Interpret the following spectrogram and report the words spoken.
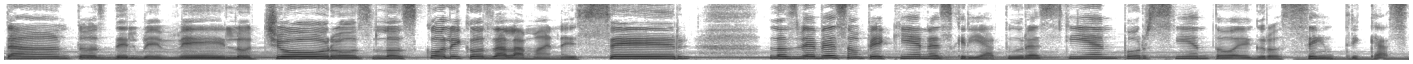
tantos del bebé, los choros, los cólicos al amanecer, los bebés son pequeñas criaturas 100% egocéntricas.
